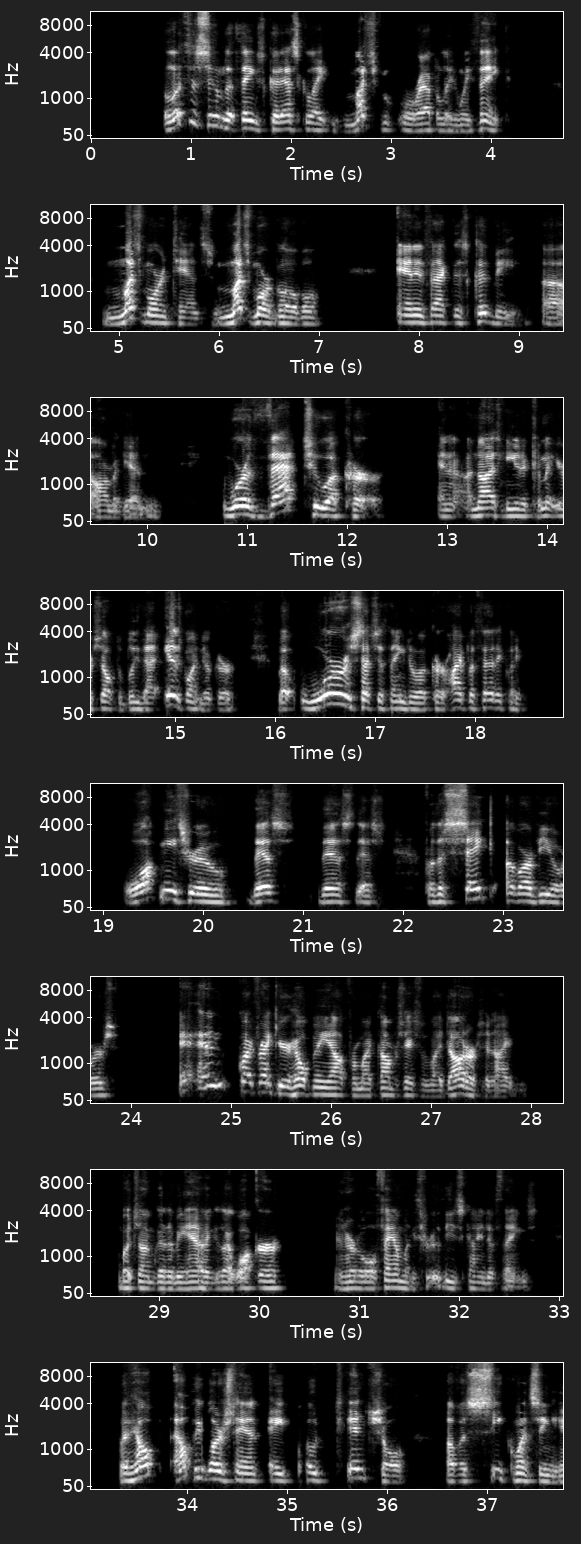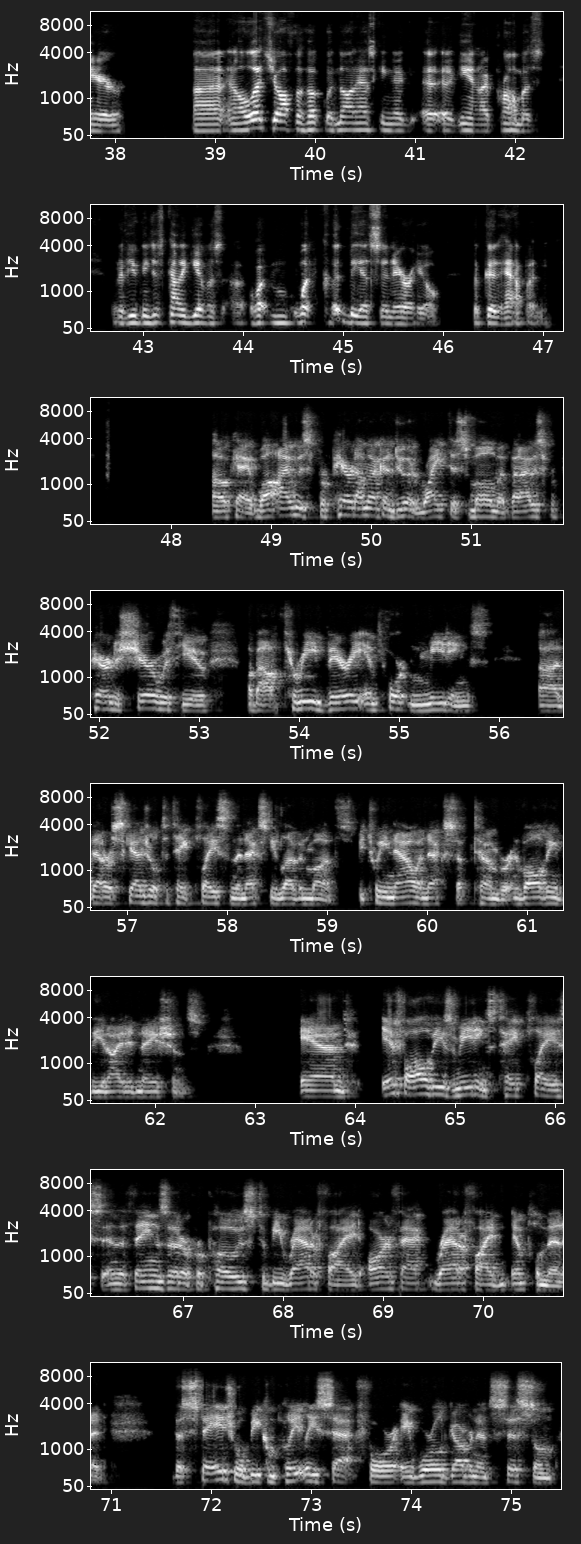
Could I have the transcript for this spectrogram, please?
Let's assume that things could escalate much more rapidly than we think, much more intense, much more global, and in fact, this could be uh, Armageddon. Were that to occur, and I'm not asking you to commit yourself to believe that is going to occur, but were such a thing to occur, hypothetically, walk me through this, this, this, for the sake of our viewers. And quite frankly, you're helping me out for my conversation with my daughter tonight, which I'm going to be having as I walk her and her little family through these kind of things. But help help people understand a potential of a sequencing here. Uh, and I'll let you off the hook with not asking again, I promise. But if you can just kind of give us uh, what what could be a scenario that could happen. Okay, well, I was prepared. I'm not going to do it right this moment, but I was prepared to share with you about three very important meetings uh, that are scheduled to take place in the next 11 months between now and next September involving the United Nations. And if all these meetings take place and the things that are proposed to be ratified are in fact ratified and implemented, the stage will be completely set for a world governance system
